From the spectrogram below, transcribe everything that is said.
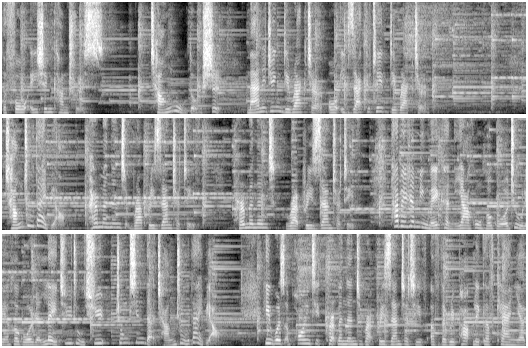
the four Asian countries. 常务董事 （Managing Director or Executive Director）。常驻代表 （Permanent Representative）。Permanent Representative。 他被任命为肯尼亚共和国驻联合国人类居住区中心的常驻代表。he was appointed permanent representative of the Republic of Kenya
